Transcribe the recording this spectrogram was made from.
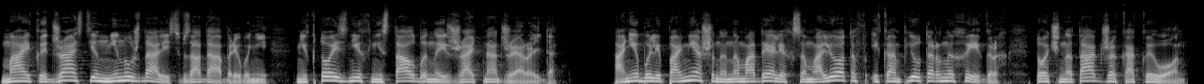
Майк и Джастин не нуждались в задабривании, никто из них не стал бы наезжать на Джеральда. Они были помешаны на моделях самолетов и компьютерных играх, точно так же, как и он.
